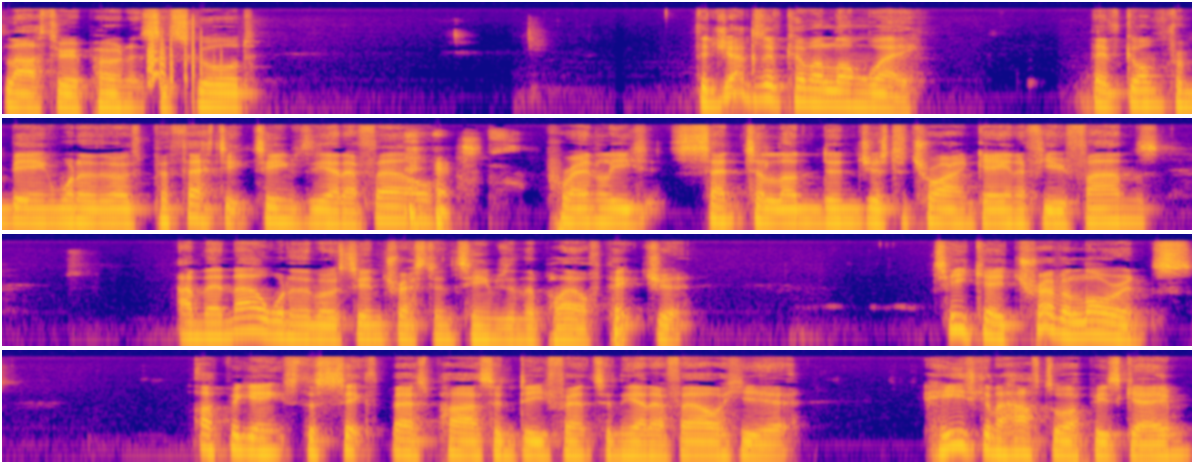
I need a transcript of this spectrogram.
last three opponents have scored. The Jags have come a long way. They've gone from being one of the most pathetic teams in the NFL, perennially sent to London just to try and gain a few fans, and they're now one of the most interesting teams in the playoff picture. TK Trevor Lawrence up against the sixth best passing defense in the NFL here. He's going to have to up his game.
